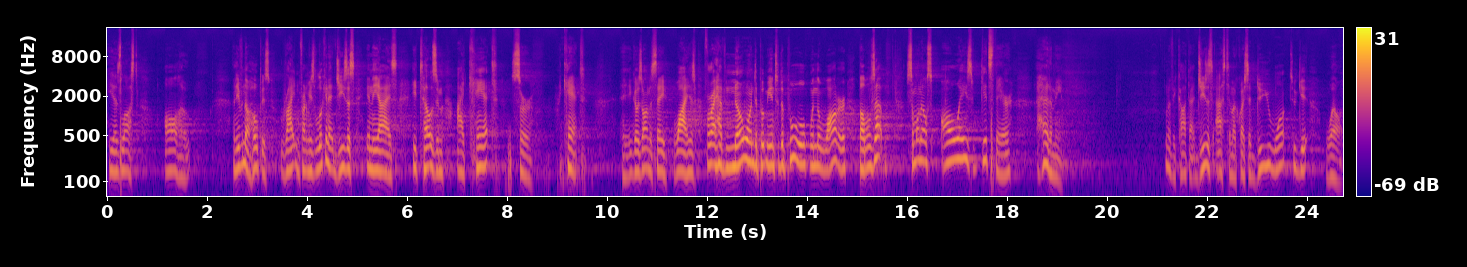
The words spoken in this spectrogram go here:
He has lost all hope. And even though hope is right in front of him, he's looking at Jesus in the eyes. He tells him, I can't, sir. I can't. He goes on to say, Why? Says, For I have no one to put me into the pool when the water bubbles up. Someone else always gets there ahead of me. I don't know if he caught that. Jesus asked him a question Do you want to get well?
